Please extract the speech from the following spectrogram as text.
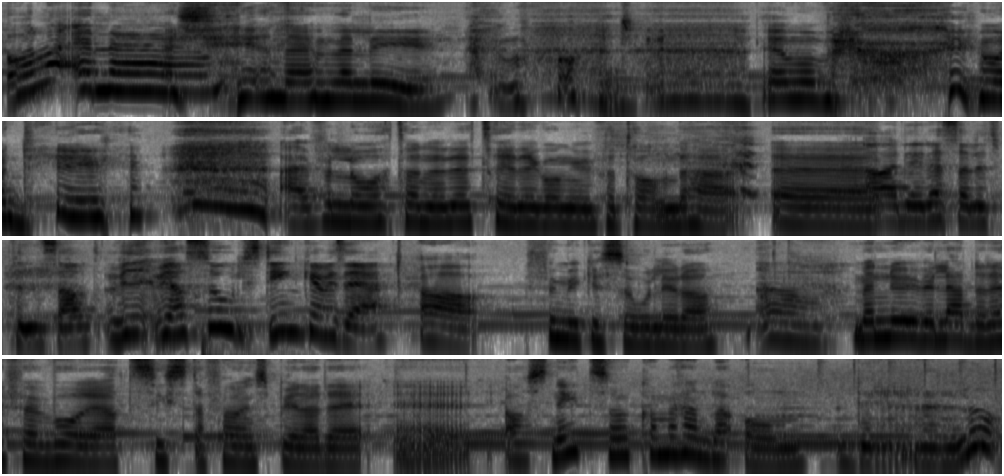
Hola eller? Tjena Emelie! Jag mår bra. Hur mår du? Nej förlåt henne, det är tredje gången vi får ta om det här. Eh, Ja, det är nästan lite pinsamt. Vi, vi har solsting kan vi säga. ja, för mycket sol idag. Ja. Men nu är vi laddade för vårt sista förinspelade eh, avsnitt som kommer handla om Bröllop.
